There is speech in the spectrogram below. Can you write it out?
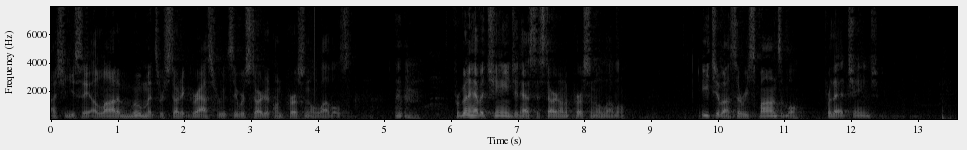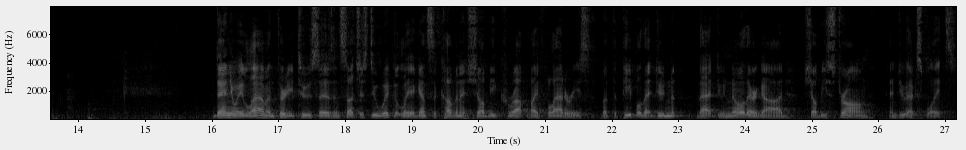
how should you say, a lot of movements were started grassroots. They were started on personal levels. if we're going to have a change, it has to start on a personal level. Each of us are responsible for that change. Daniel 11, 32 says, And such as do wickedly against the covenant shall be corrupt by flatteries, but the people that do, that do know their God shall be strong and do exploits.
